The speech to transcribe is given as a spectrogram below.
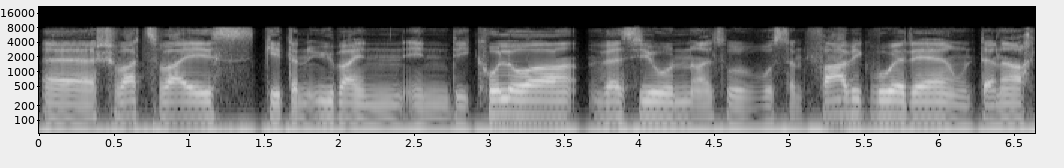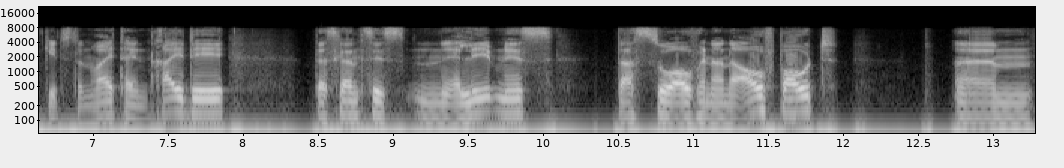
äh, schwarz-weiß, geht dann über in, in die Color-Version, also wo es dann farbig wurde und danach geht es dann weiter in 3D. Das Ganze ist ein Erlebnis, das so aufeinander aufbaut. Ähm,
